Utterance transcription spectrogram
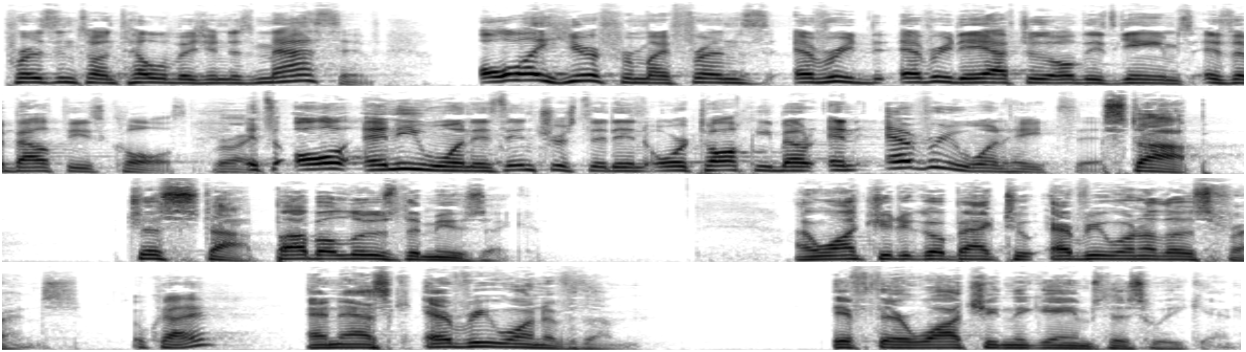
presence on television is massive. All I hear from my friends every every day after all these games is about these calls. Right. It's all anyone is interested in or talking about, and everyone hates it. Stop. Just stop. Bubba, lose the music. I want you to go back to every one of those friends. Okay. And ask every one of them if they're watching the games this weekend.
